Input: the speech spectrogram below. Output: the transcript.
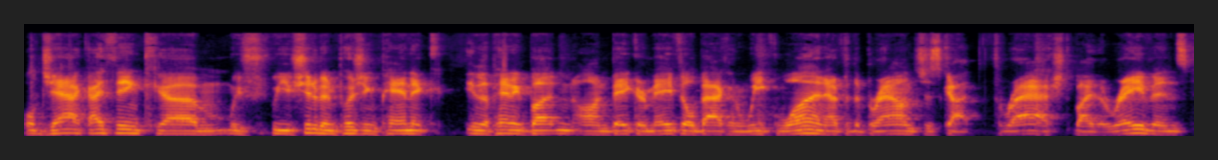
Well, Jack, I think um, we we should have been pushing panic, you know, the panic button on Baker Mayfield back in Week One after the Browns just got thrashed by the Ravens.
